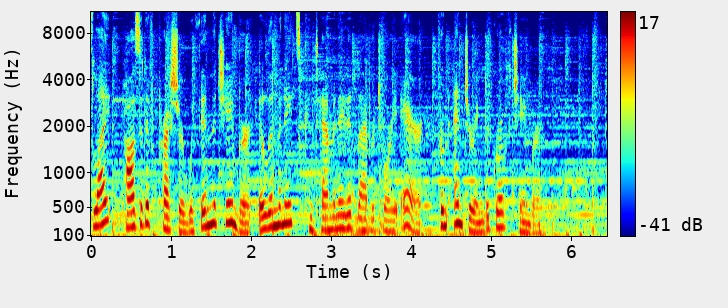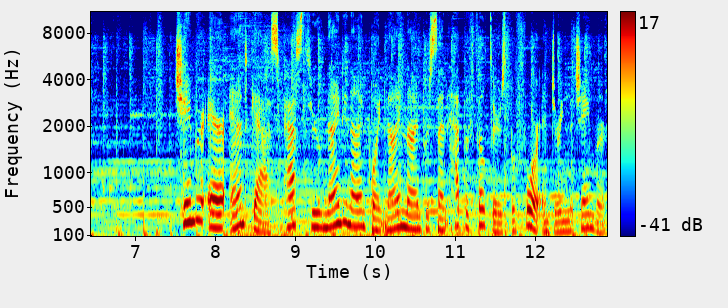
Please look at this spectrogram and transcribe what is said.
Slight positive pressure within the chamber eliminates contaminated laboratory air from entering the growth chamber. Chamber air and gas pass through 99.99% HEPA filters before entering the chamber.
